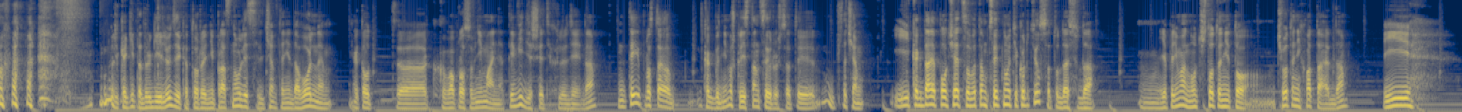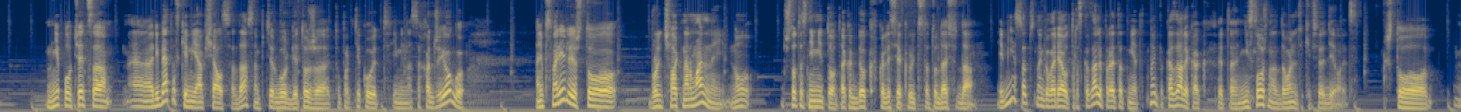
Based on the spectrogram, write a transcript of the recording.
Ну, или какие-то другие люди, которые не проснулись или чем-то недовольны. Это вот э, к вопросу внимания. Ты видишь этих людей, да? Ты просто как бы немножко дистанцируешься. Ты, ну, зачем? И когда я, получается, в этом цейтноте крутился туда-сюда, я понимаю, ну вот что-то не то, чего-то не хватает, да? И мне, получается, э, ребята, с кем я общался, да, в Санкт-Петербурге, тоже, кто практикует именно сахаджи-йогу, они посмотрели, что вроде человек нормальный, но что-то с ним не то, да, как белка в колесе крутится туда-сюда. И мне, собственно говоря, вот рассказали про этот метод, ну и показали, как это несложно довольно-таки все делается. Что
